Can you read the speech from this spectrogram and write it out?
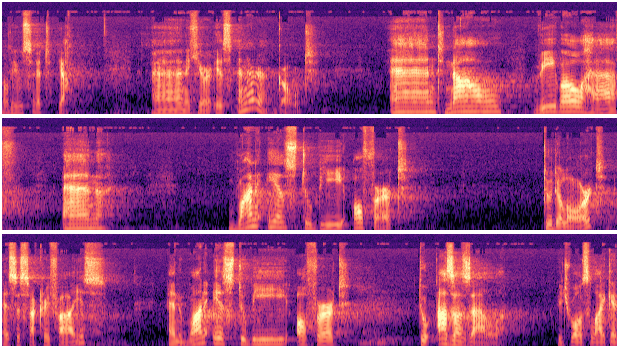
Will you sit? Yeah. And here is another goat. And now we will have and one is to be offered to the Lord as a sacrifice, and one is to be offered to Azazel, which was like a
